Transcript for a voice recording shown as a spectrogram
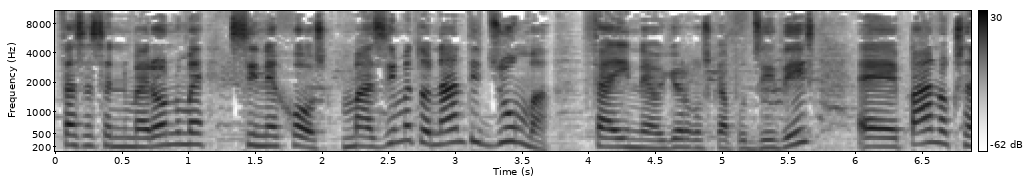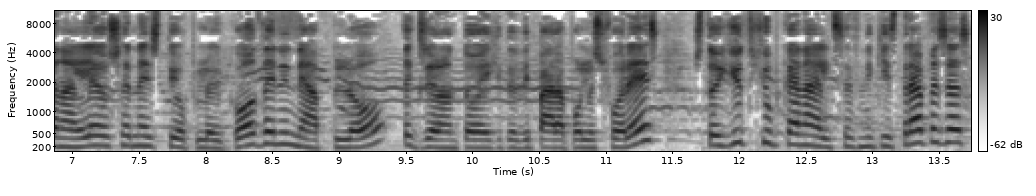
θα σας ενημερώνουμε συνεχώς. Μαζί με τον Άντι Τζούμα θα είναι ο Γιώργος Καπουτζίδης. Ε, πάνω ξαναλέω σε ένα ιστιοπλοϊκό, δεν είναι απλό, δεν ξέρω αν το έχετε δει πάρα πολλές φορές. Στο YouTube κανάλι της Εθνικής Τράπεζας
